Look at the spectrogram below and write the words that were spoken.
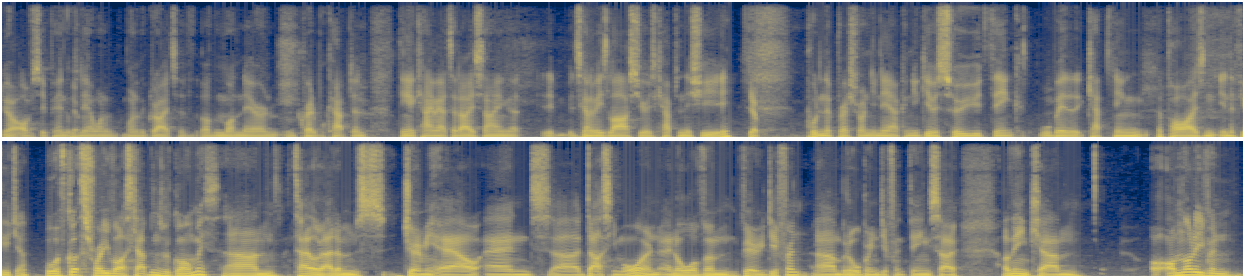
Yeah, obviously Pendle's now one of one of the greats of, of the modern era and incredible captain. I think it came out today saying that it, it's going to be his last year as captain this year. Yep. Putting the pressure on you now, can you give us who you think will be the captaining the Pies in, in the future? Well, we've got three vice captains we've gone with um, Taylor Adams, Jeremy Howe, and uh, Darcy Moore, and, and all of them very different, um, but all bring different things. So I think um, I'm not even.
